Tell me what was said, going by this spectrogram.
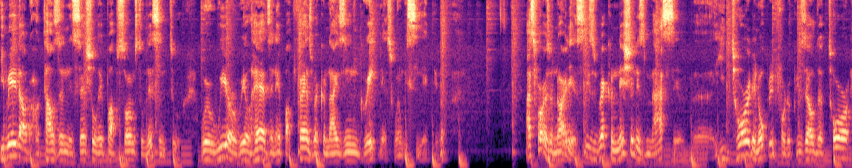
He made out a thousand essential hip hop songs to listen to, where we are real heads and hip hop fans recognizing greatness when we see it, you know. As far as an artist, his recognition is massive. Uh, he toured and opened for the Griselda Tour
